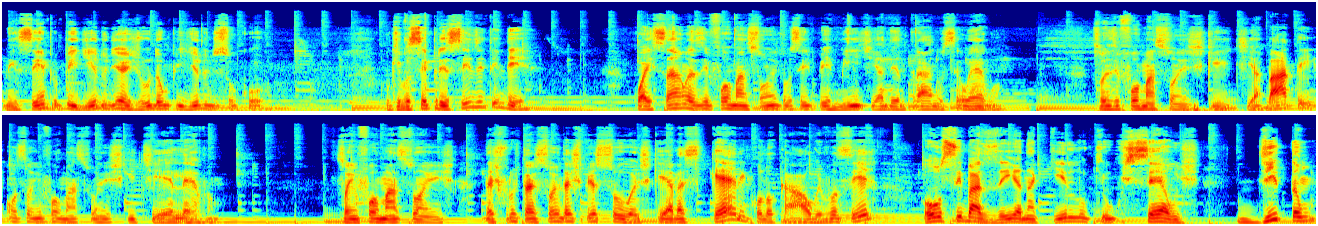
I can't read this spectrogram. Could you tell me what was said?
nem sempre o pedido de ajuda é um pedido de socorro. O que você precisa entender quais são as informações que você permite adentrar no seu ego. São as informações que te abatem ou são informações que te elevam? São informações das frustrações das pessoas que elas querem colocar algo em você ou se baseia naquilo que os céus ditam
